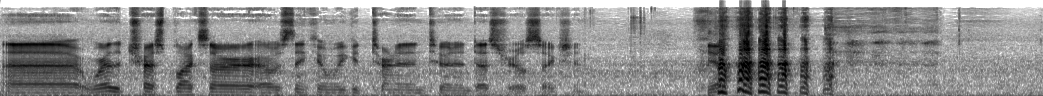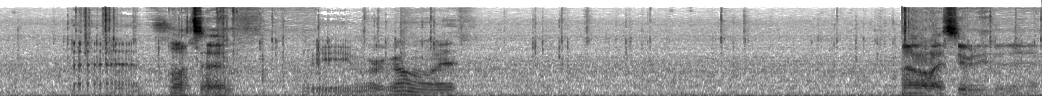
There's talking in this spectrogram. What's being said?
Uh, where the truss blocks are, I was thinking we could turn it into an industrial section. Yeah. That's What's that? we were going with. Oh, I see what he did. Yeah.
